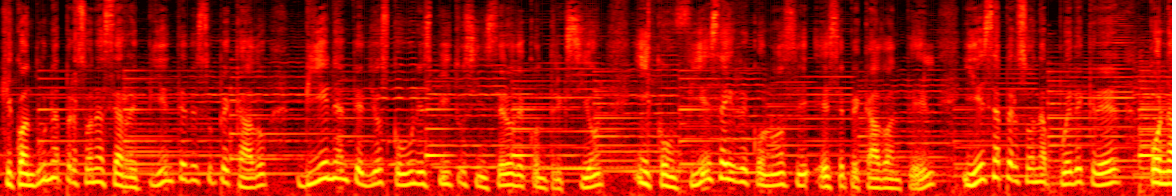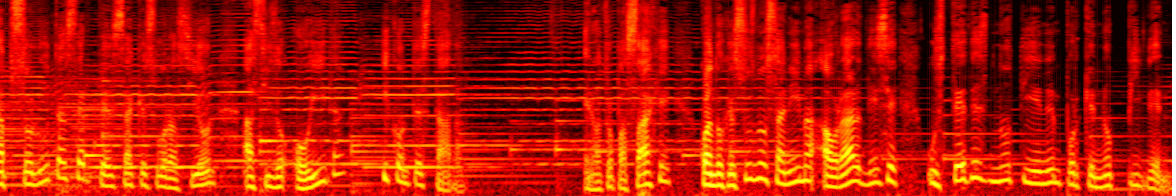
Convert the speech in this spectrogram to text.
que cuando una persona se arrepiente de su pecado, viene ante Dios con un espíritu sincero de contrición y confiesa y reconoce ese pecado ante Él, y esa persona puede creer con absoluta certeza que su oración ha sido oída y contestada. En otro pasaje, cuando Jesús nos anima a orar, dice, ustedes no tienen porque no piden.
